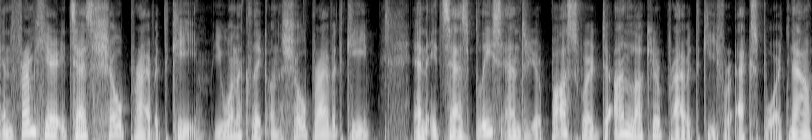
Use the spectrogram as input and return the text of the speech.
And from here, it says show private key. You want to click on show private key and it says please enter your password to unlock your private key for export. Now,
